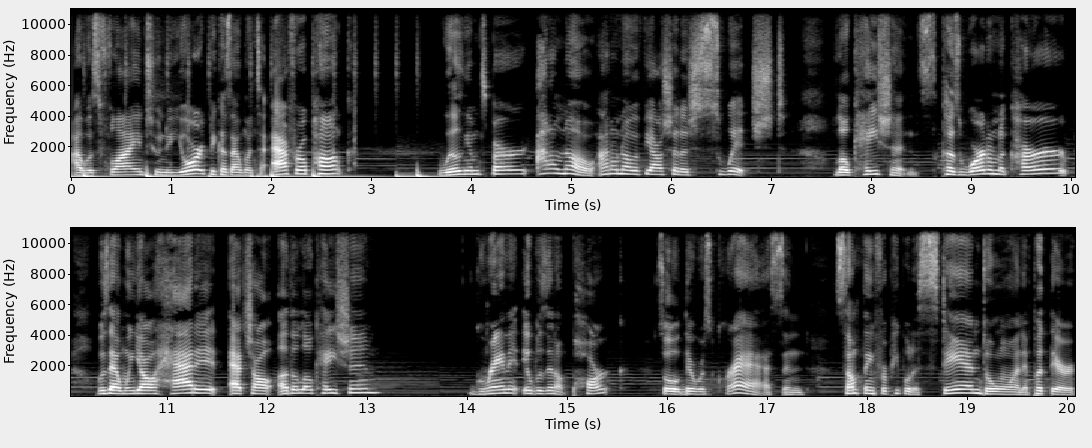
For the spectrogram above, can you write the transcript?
I was flying to New York because I went to Afropunk, Williamsburg. I don't know. I don't know if y'all should have switched locations because word on the curb was that when y'all had it at y'all other location, granted, it was in a park. So there was grass and something for people to stand on and put their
